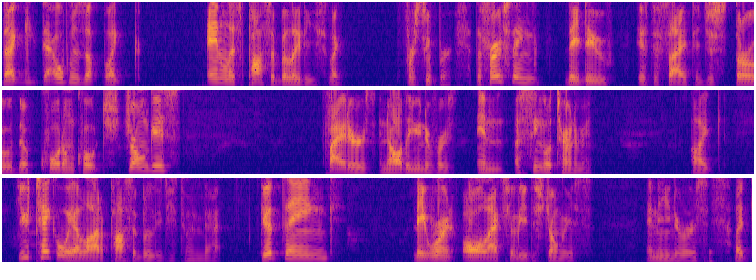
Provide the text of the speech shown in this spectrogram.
That that opens up like endless possibilities, like for Super. The first thing they do is decide to just throw the quote unquote strongest fighters in all the universe in a single tournament. Like you take away a lot of possibilities doing that. Good thing they weren't all actually the strongest in the universe. Like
